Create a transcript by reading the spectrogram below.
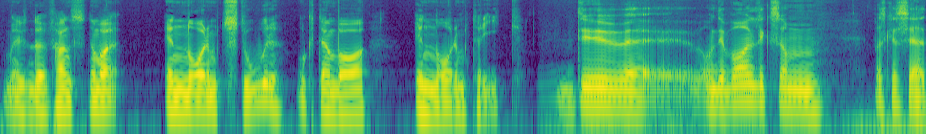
Men det fanns, de var enormt stor och den var enormt rik. Du, eh, om det var liksom, vad ska jag säga,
